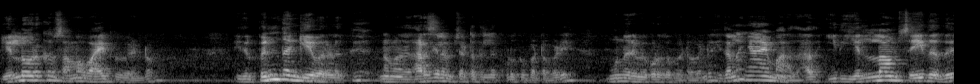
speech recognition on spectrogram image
எல்லோருக்கும் சம வாய்ப்பு வேண்டும். இதில் பின்தங்கியவர்களுக்கு நம்ம அரசியலமைப்பு சட்டத்தில் கொடுக்கப்பட்டபடி முன்னுரிமை கொடுக்கப்பட வேண்டும். இதெல்லாம் நியாயமானது. அது இது எல்லாம் செய்தது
